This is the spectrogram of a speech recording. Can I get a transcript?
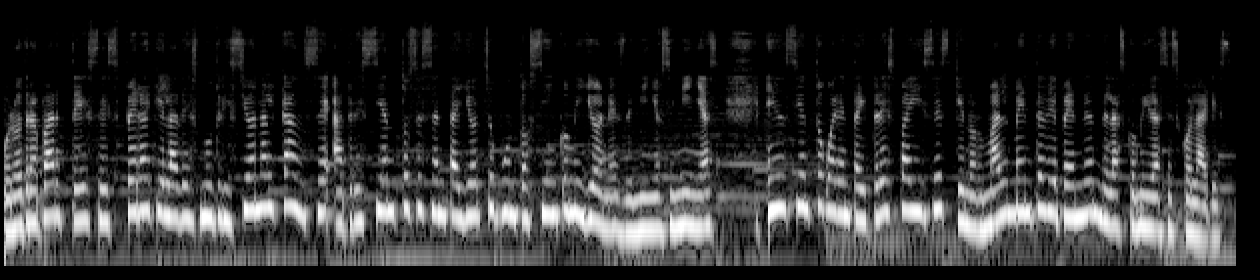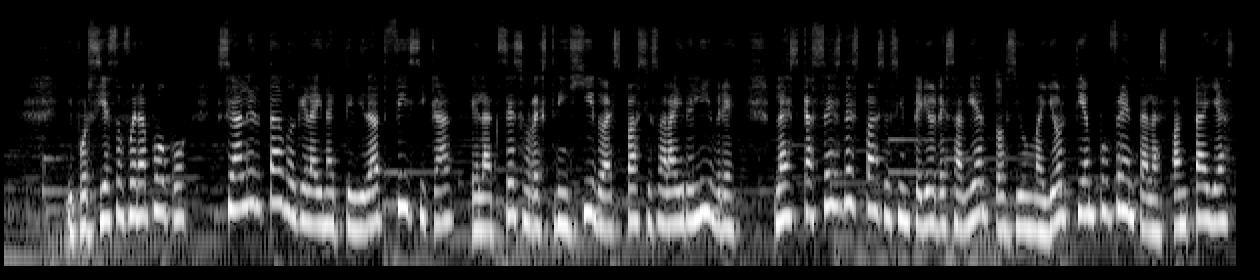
Por otra parte, se espera que la desnutrición alcance a 368.5 millones de niños y niñas en 143 países que normalmente dependen de las comidas escolares. Y por si eso fuera poco, se ha alertado que la inactividad física, el acceso restringido a espacios al aire libre, la escasez de espacios interiores abiertos y un mayor tiempo frente a las pantallas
